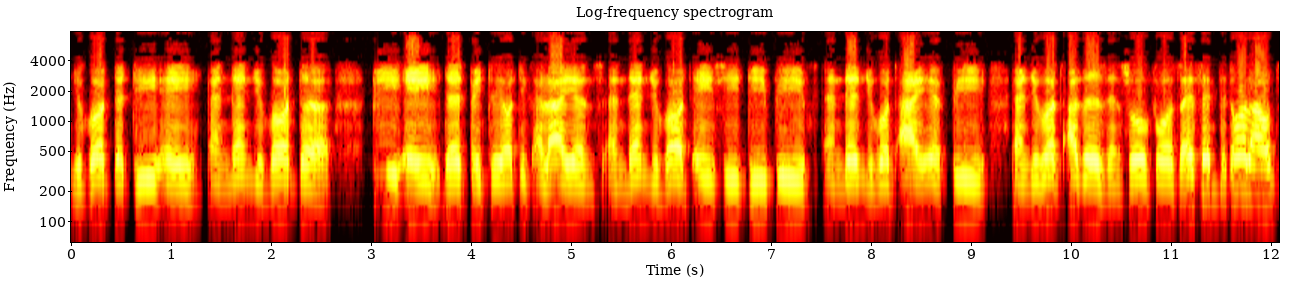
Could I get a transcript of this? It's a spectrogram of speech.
You got the DA, and then you got the PA, the Patriotic Alliance, and then you got ACDP, and then you got IFP, and you got others and so forth. I sent it all out,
